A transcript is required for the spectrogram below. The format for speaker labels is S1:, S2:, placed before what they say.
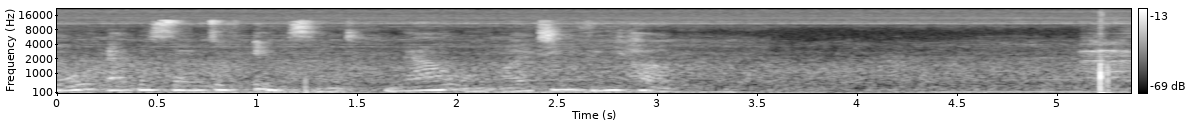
S1: all episodes of Innocent now on ITV Hub.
